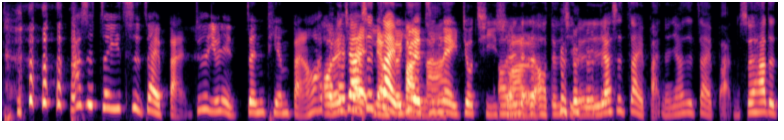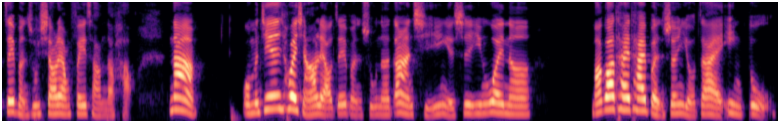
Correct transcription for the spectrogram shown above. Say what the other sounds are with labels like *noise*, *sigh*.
他是这一次再版，就是有点增添版，然后他大概在两个月之内就七刷哦，哦，对不起，对，人家是再版，人家是再版，所以他的这本书销量非常的好。那我们今天会想要聊这本书呢，当然起因也是因为呢，麻瓜太太本身有在印度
